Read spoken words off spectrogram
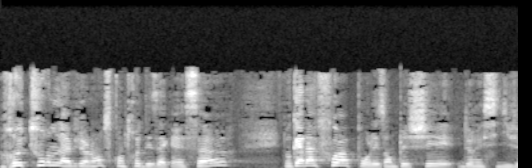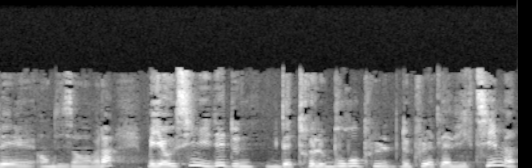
retourne la violence contre des agresseurs. Donc à la fois pour les empêcher de récidiver en disant voilà, mais il y a aussi une idée d'être le bourreau plus de plus être la victime.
